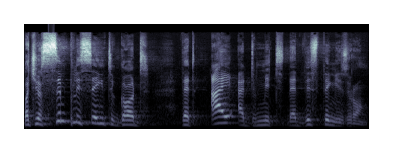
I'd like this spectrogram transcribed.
But you're simply saying to God that I admit that this thing is wrong.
